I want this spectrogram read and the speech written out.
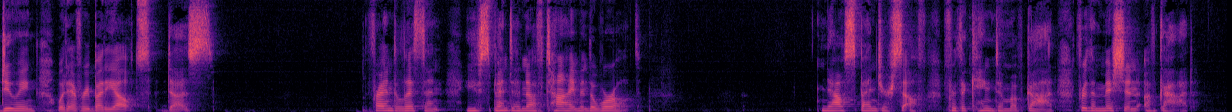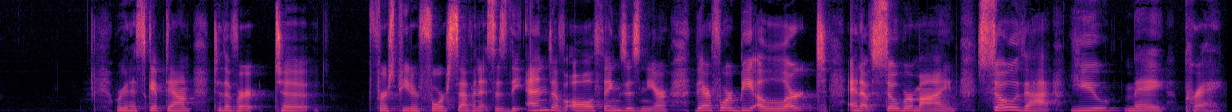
doing what everybody else does. Friend, listen, you've spent enough time in the world. Now spend yourself for the kingdom of God, for the mission of God. We're going to skip down to the ver- to 1 Peter 4 7. It says, The end of all things is near. Therefore, be alert and of sober mind, so that you may pray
